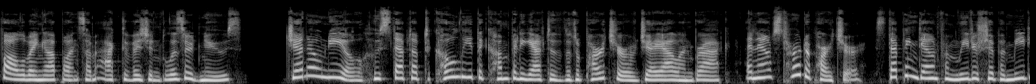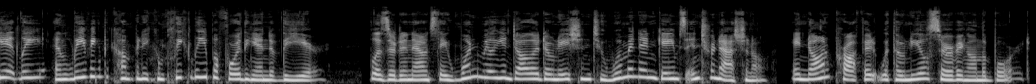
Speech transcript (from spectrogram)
Following up on some Activision Blizzard news, Jen Oneal, who stepped up to co-lead the company after the departure of J. Allen Brack, announced her departure, stepping down from leadership immediately and leaving the company completely before the end of the year. Blizzard announced a $1 million donation to Women in Games International, a non-profit with Oneal serving on the board.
